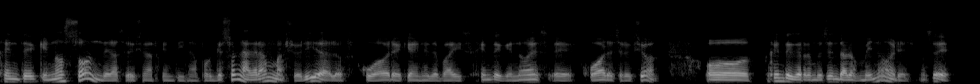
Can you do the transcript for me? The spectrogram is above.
gente que no son de la selección argentina, porque son la gran mayoría de los jugadores que hay en este país, gente que no es eh, jugador de selección, o gente que representa a los menores, no sé.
